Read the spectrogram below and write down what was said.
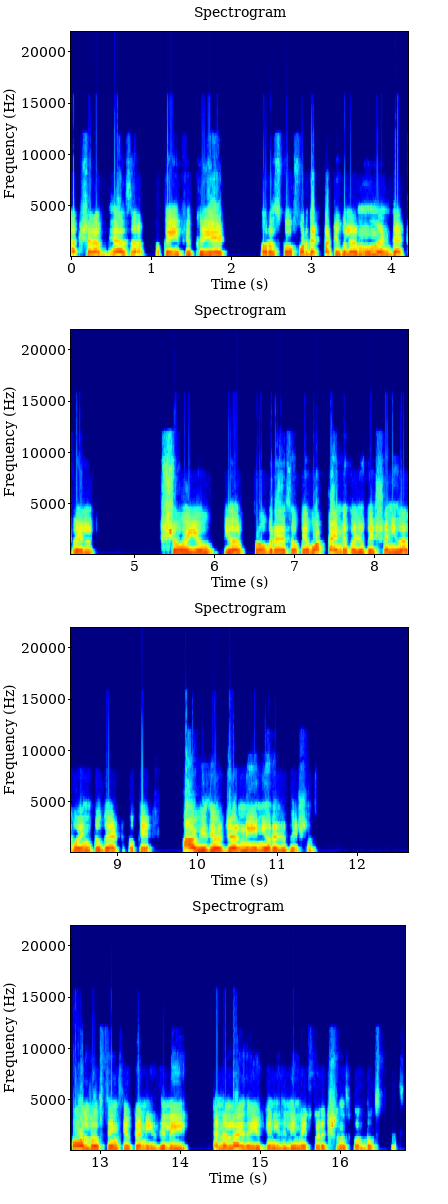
Akshara Abhyasa, okay, if you create horoscope for that particular moment, that will show you your progress, okay, what kind of education you are going to get, okay, how is your journey in your education. All those things you can easily analyze and you can easily make predictions for those things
